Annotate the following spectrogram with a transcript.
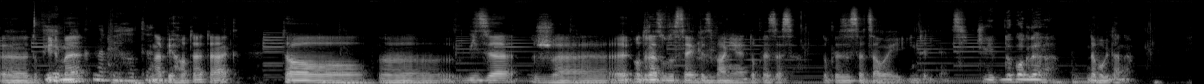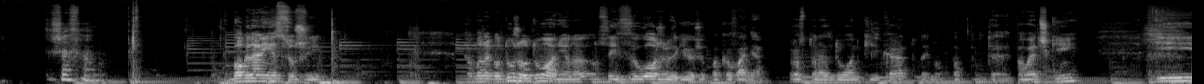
e, do firmy, Jednak na piechotę. na piechotę, tak, to e, widzę, że e, od razu dostaję wyzwanie do prezesa, do prezesa całej inteligencji, Czyli do Bogdana. do Bogdana. Szefa. Bogdan jest sushi. On ma taką dużą dłoń, on, on sobie wyłożył z jakiegoś opakowania prosto na dłoń kilka. Tutaj ma pa, te pałeczki. I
